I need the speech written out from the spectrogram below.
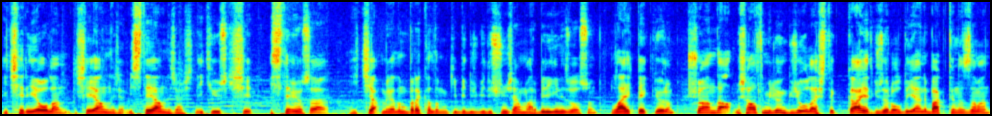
içeriye olan şeyi anlayacağım. isteği anlayacağım. Şimdi 200 kişi istemiyorsa hiç yapmayalım bırakalım gibi bir düşüncem var. Bilginiz olsun. Like bekliyorum. Şu anda 66 milyon güce ulaştık. Gayet güzel oldu. Yani baktığınız zaman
